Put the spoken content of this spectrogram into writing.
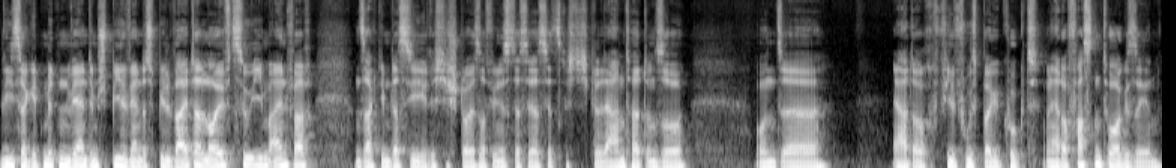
Lisa geht mitten während dem Spiel, während das Spiel weiterläuft, zu ihm einfach und sagt ihm, dass sie richtig stolz auf ihn ist, dass er das jetzt richtig gelernt hat und so. Und äh, er hat auch viel Fußball geguckt und er hat auch fast ein Tor gesehen.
